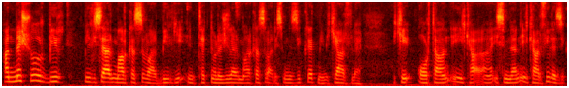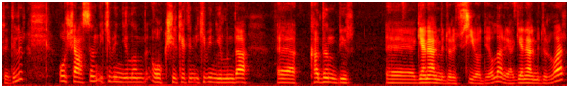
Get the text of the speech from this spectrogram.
Hani meşhur bir bilgisayar markası var, bilgi teknolojiler markası var. İsmini zikretmeyeyim iki harfle. iki ortağın ilk isimlerin ilk harfiyle zikredilir. O şahsın 2000 yılında, o şirketin 2000 yılında e, kadın bir e, genel müdürü, CEO diyorlar ya, genel müdür var.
